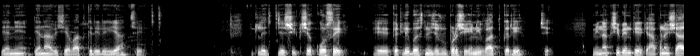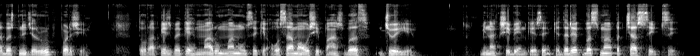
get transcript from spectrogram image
તેની, તેના વિશે વાત કરી રહ્યા છે. એટલે જે શિક્ષકો છે એ કેટલી બસની જરૂર પડશે એની વાત કરી છે. મીનાક્ષીબેન કહે કે આપણે ચાર બસની જરૂર પડશે. તો રાકેશભાઈ કહે, મારું માનવું છે કે ઓછામાં ઓછી પાંચ બસ જોઈએ. મીનાક્ષીબેન કહે છે કે, દરેક બસમાં પચાસ સીટ છે.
